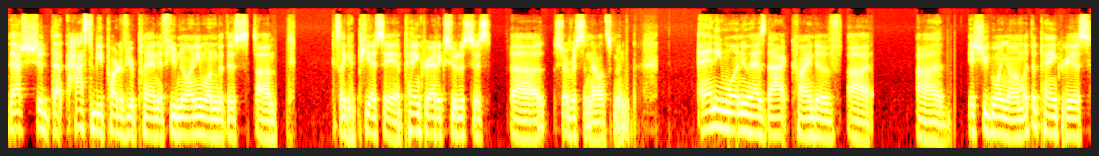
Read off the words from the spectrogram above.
that should that has to be part of your plan if you know anyone with this um, it's like a PSA a pancreatic pseudocyst uh, service announcement anyone who has that kind of uh, uh, issue going on with the pancreas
